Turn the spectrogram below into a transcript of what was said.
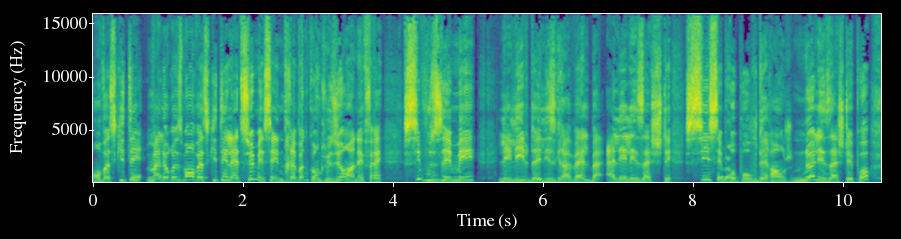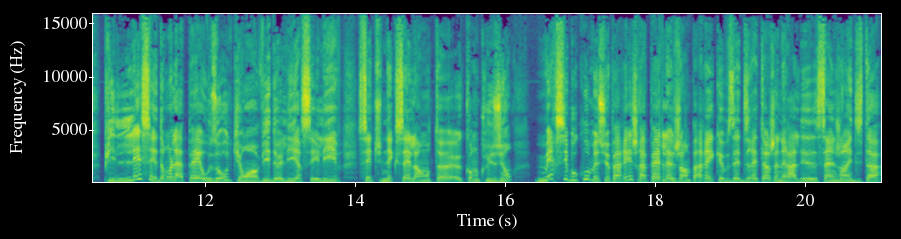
On va se quitter. Malheureusement, on va se quitter là-dessus, mais c'est une très bonne conclusion. En effet, si vous aimez les livres d'Élise Gravel, ben, allez les acheter. Si ces propos vous dérangent, ne les achetez pas. Puis laissez donc la paix aux autres qui ont envie de lire ces livres. C'est une excellente euh, conclusion. Merci beaucoup, Monsieur Paré. Je rappelle, Jean Paré, que vous êtes directeur général des Saint-Jean éditeurs,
